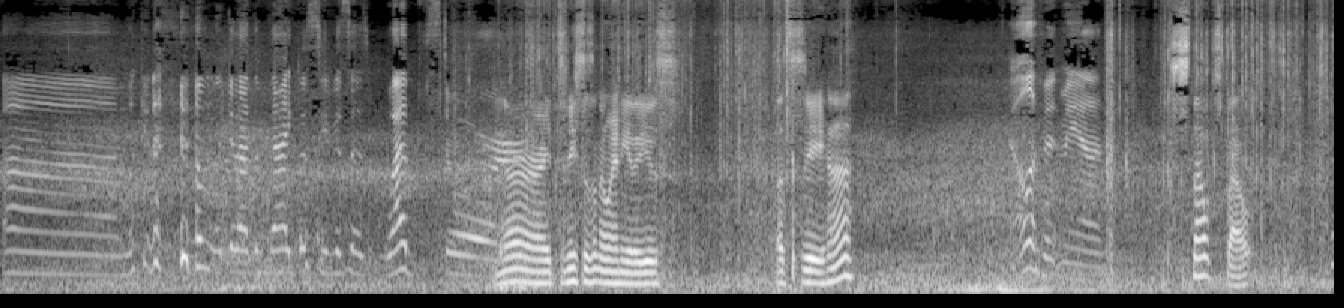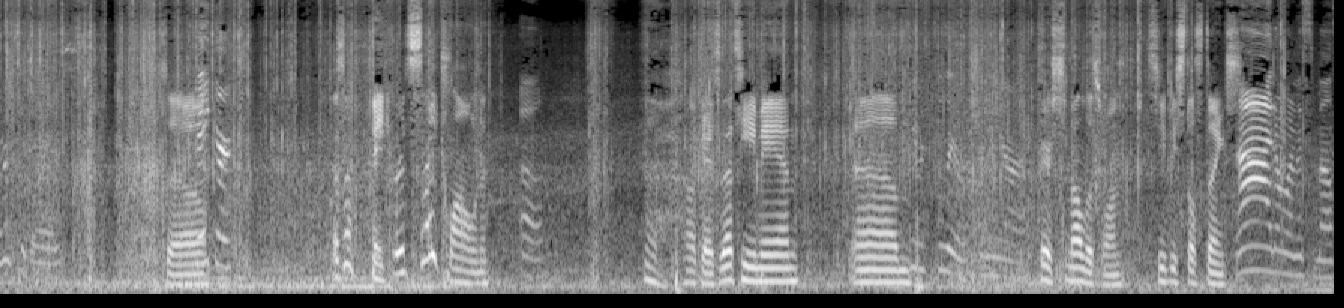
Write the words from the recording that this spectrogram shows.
um, I'm looking at the bag to see if it says web store. Alright, Denise doesn't know any of these. Let's see, huh? Elephant Man. Snout Spout. Of course it is. So Faker. that's not Faker, it's Cyclone. Oh, Okay, so that's He-Man. Um, he was blue. Me, uh, here, smell this one. See if he still stinks. ah, I don't want to smell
